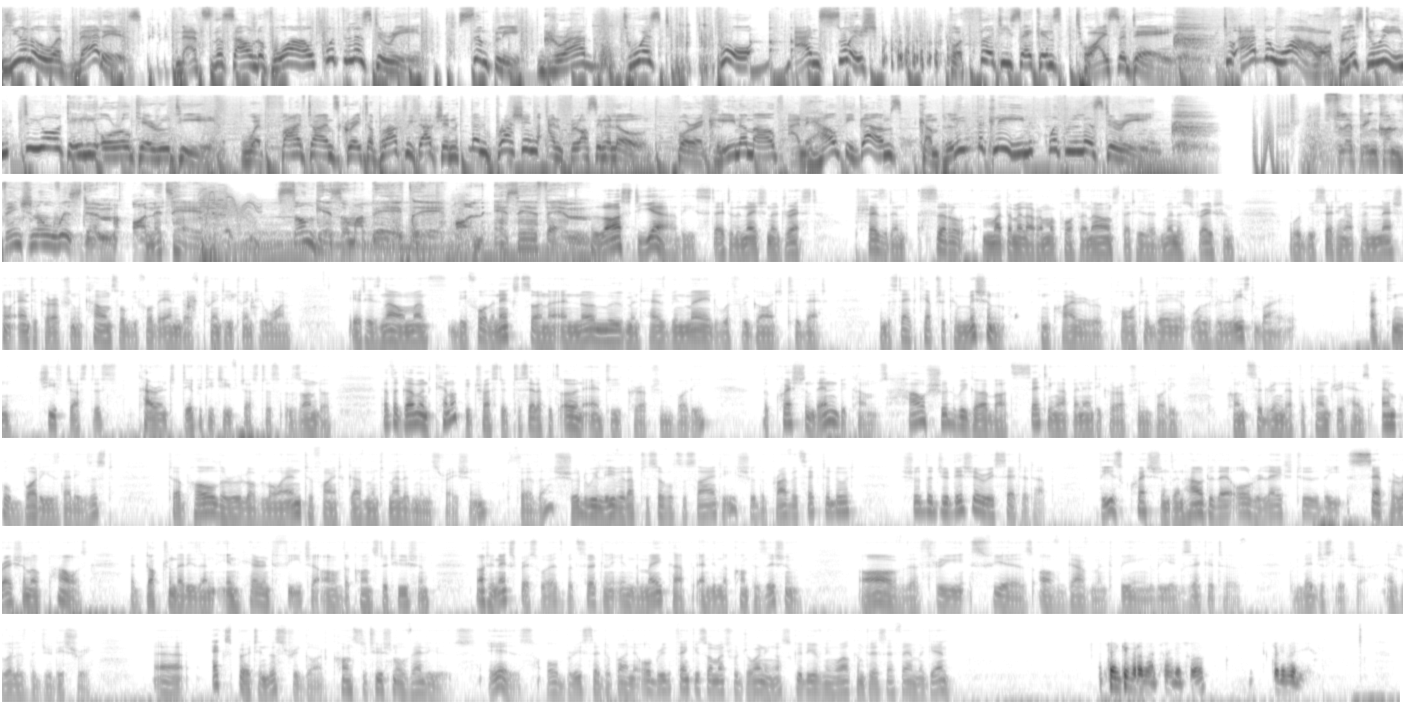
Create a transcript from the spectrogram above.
You know what that is. That's the sound of wow with Listerine. Simply grab, twist, pour, and swish for 30 seconds twice a day. To add the wow of Listerine to your daily oral care routine with five times greater plaque reduction than brushing and flossing alone. For a cleaner mouth and healthy gums, complete the clean with Listerine. Flipping conventional wisdom on its head. Songezo Mabete on SAFM. Last year, the State of the Nation addressed President Cyril Matamela Ramaphosa announced that his administration would be setting up a National Anti Corruption Council before the end of 2021. It is now a month before the next SONA, and no movement has been made with regard to that. In the State Capture Commission inquiry report, there was released by acting Chief Justice, current Deputy Chief Justice Zondo, that the government cannot be trusted to set up its own anti corruption body. The question then becomes how should we go about setting up an anti corruption body, considering that the country has ample bodies that exist to uphold the rule of law and to fight government maladministration? Further, should we leave it up to civil society? Should the private sector do it? Should the judiciary set it up? These questions and how do they all relate to the separation of powers a doctrine that is an inherent feature of the Constitution, not in express words, but certainly in the makeup and in the composition of the three spheres of government, being the executive, the legislature, as well as the judiciary. Uh, expert in this regard, constitutional values, is Aubrey Sedupane. Aubrey, thank you so much for joining us. Good evening. Welcome to SAFM again. Thank you very much, Songezo. Good evening.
